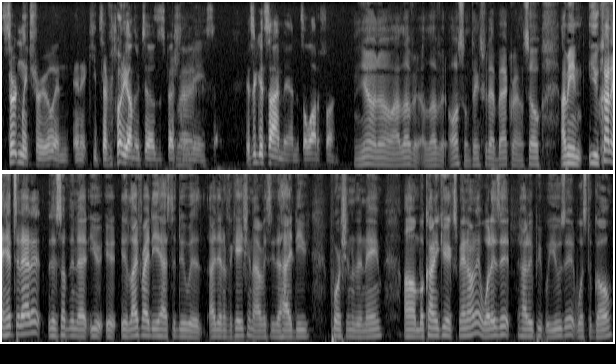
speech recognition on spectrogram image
certainly true, and, and it keeps everybody on their toes, especially Right. me. So it's a good time, man. It's a lot of fun. Yeah, no, I love it. I love it. Awesome. Thanks for that background. So, I mean, you kind of hinted at it. There's something that you your, your life ID has to do with identification. Obviously, the ID portion of the name. Um, but kind of can you expand on it? What is it? How do people use it? What's the goal?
